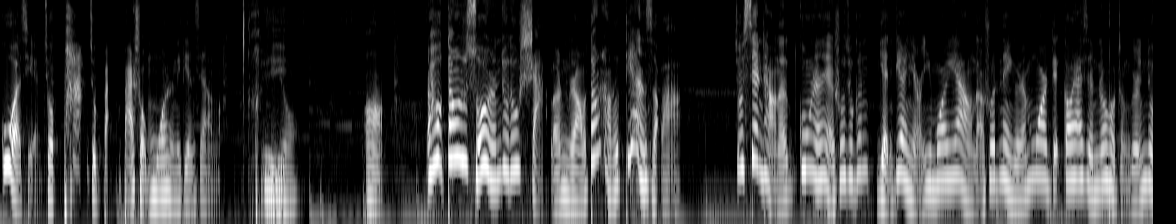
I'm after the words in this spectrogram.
过去就啪就把把手摸上那电线了。哎嘿呦，嗯，然后当时所有人就都傻了，你知道吗？当场就电死了。就现场的工人也说，就跟演电影一模一样的，说那个人摸着电高压线之后，整个人就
